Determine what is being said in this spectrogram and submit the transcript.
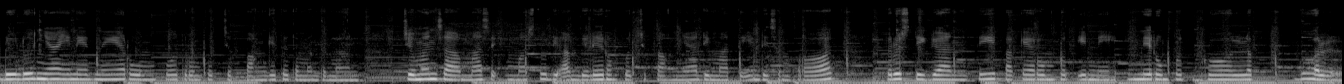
Dulunya ini nih rumput rumput Jepang gitu teman-teman cuman sama si emas tuh diambil rumput Jepangnya dimatiin disemprot terus diganti pakai rumput ini. Ini rumput golep gol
